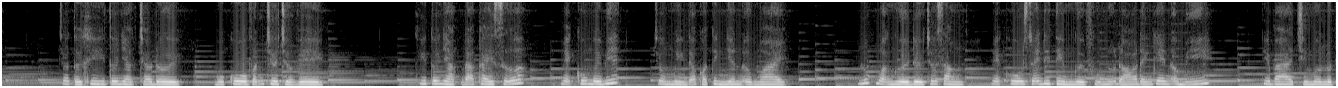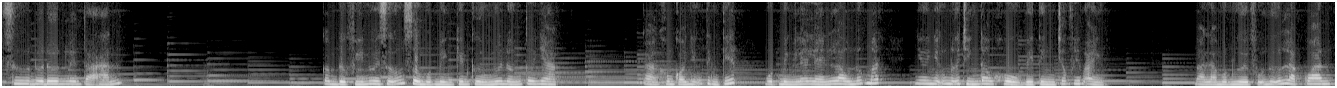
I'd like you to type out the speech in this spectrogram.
Cho tới khi tôi Nhạc chào đời, bố cô vẫn chưa trở về. Khi tôi Nhạc đã cai sữa, mẹ cô mới biết chồng mình đã có tình nhân ở ngoài. Lúc mọi người đều cho rằng mẹ cô sẽ đi tìm người phụ nữ đó đánh ghen ầm ĩ, thì bà chỉ mời luật sư đưa đơn lên tòa án cầm được phí nuôi dưỡng rồi một mình kiên cường nuôi nấng tôi nhạc. Càng không có những tình tiết một mình le lén lau nước mắt như những nữ chính đau khổ vì tình trong phim ảnh. Bà là một người phụ nữ lạc quan,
